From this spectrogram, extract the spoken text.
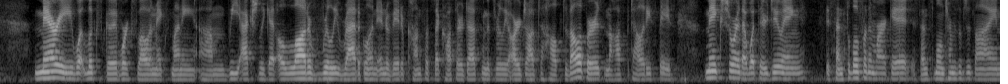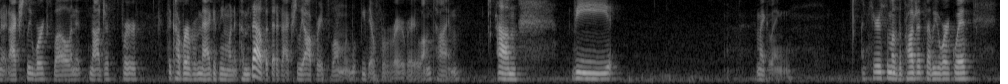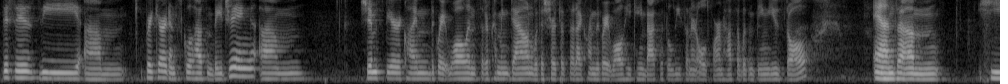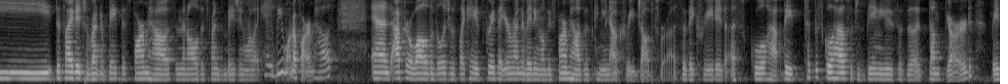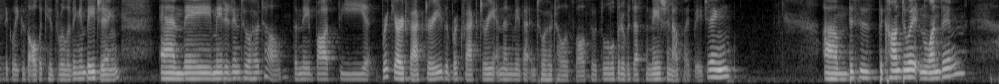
marry what looks good, works well, and makes money. Um, we actually get a lot of really radical and innovative concepts that cross our desk, and it's really our job to help developers in the hospitality space make sure that what they're doing is sensible for the market, is sensible in terms of design, it actually works well, and it's not just for the cover of a magazine when it comes out, but that it actually operates well and will be there for a very, very long time. Um, the, am I going? Here are some of the projects that we work with. This is the um, Brickyard and Schoolhouse in Beijing. Um, Jim Spear climbed the Great Wall, and instead of coming down with a shirt that said, I climbed the Great Wall, he came back with a lease on an old farmhouse that wasn't being used at all. And um, he decided to renovate this farmhouse, and then all of his friends in Beijing were like, hey, we want a farmhouse. And after a while, the village was like, hey, it's great that you're renovating all these farmhouses. Can you now create jobs for us? So they created a schoolhouse. They took the schoolhouse, which was being used as a dump yard, basically, because all the kids were living in Beijing, and they made it into a hotel. Then they bought the brickyard factory, the brick factory, and then made that into a hotel as well. So it's a little bit of a destination outside Beijing. Um, this is the Conduit in London.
